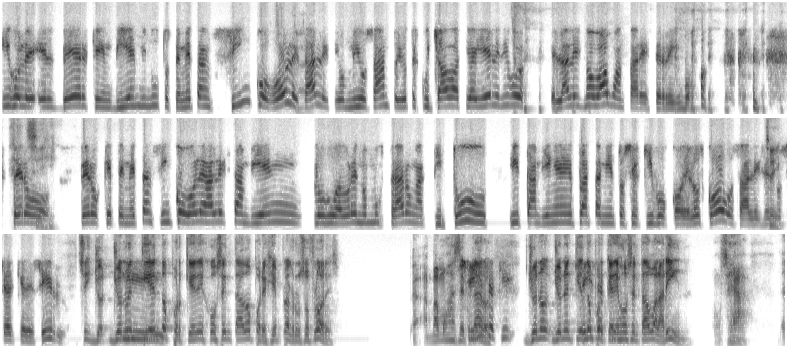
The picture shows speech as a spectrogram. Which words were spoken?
híjole, el ver que en 10 minutos te metan cinco goles, Alex, Dios mío santo, yo te escuchaba a ti ayer y digo, el Alex no va a aguantar este ritmo. pero, pero que te metan cinco goles, Alex, también los jugadores no mostraron actitud, y también en el planteamiento se equivocó de los Cobos, Alex, eso sí hay que decirlo. Sí, yo, yo no entiendo por qué dejó sentado, por ejemplo, al Ruso Flores. Ah, vamos a ser claros. Yo no, yo no entiendo por qué dejó sentado a Larín. O sea, eh,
